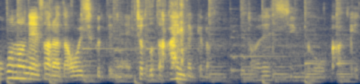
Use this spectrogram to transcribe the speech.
ここのねサラダ美味しくてねちょっと高いんだけど。ドレッシングをかけて。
